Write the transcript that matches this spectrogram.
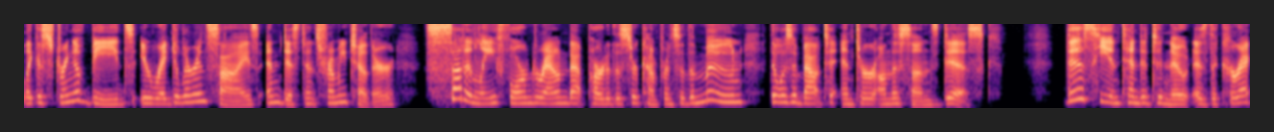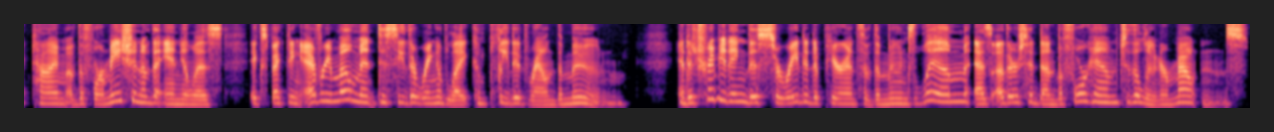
like a string of beads, irregular in size and distance from each other, suddenly formed round that part of the circumference of the moon that was about to enter on the sun's disk. This he intended to note as the correct time of the formation of the annulus, expecting every moment to see the ring of light completed round the moon and attributing this serrated appearance of the moon's limb, as others had done before him, to the lunar mountains.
